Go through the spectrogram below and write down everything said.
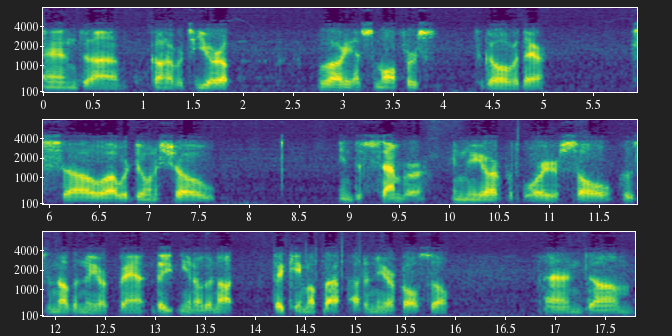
and uh, going over to Europe. We already have some offers to go over there. So uh, we're doing a show in December in New York with Warrior Soul, who's another New York band. They, you know, they're not. They came up out, out of New York also, and um,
